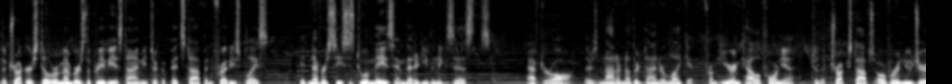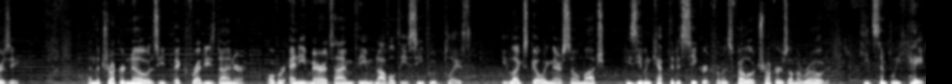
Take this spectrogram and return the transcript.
The trucker still remembers the previous time he took a pit stop in Freddy's place. It never ceases to amaze him that it even exists. After all, there's not another diner like it from here in California to the truck stops over in New Jersey and the trucker knows he'd pick Freddy's Diner over any maritime themed novelty seafood place. He likes going there so much, he's even kept it a secret from his fellow truckers on the road. He'd simply hate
